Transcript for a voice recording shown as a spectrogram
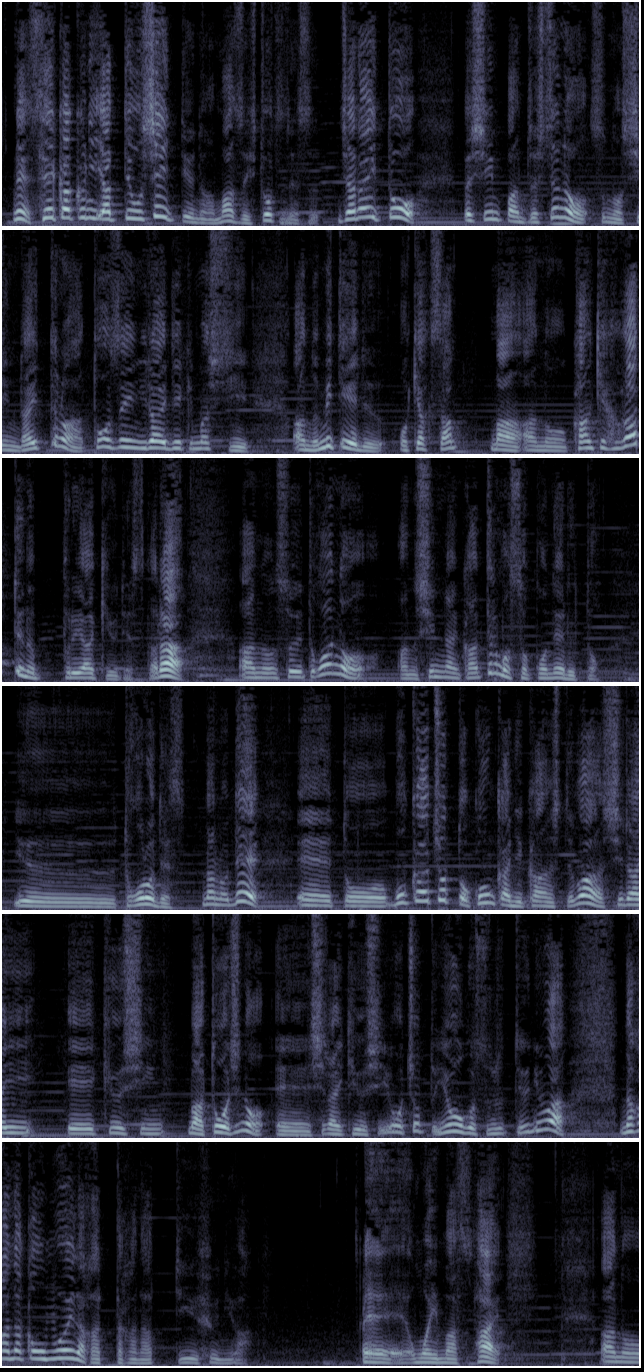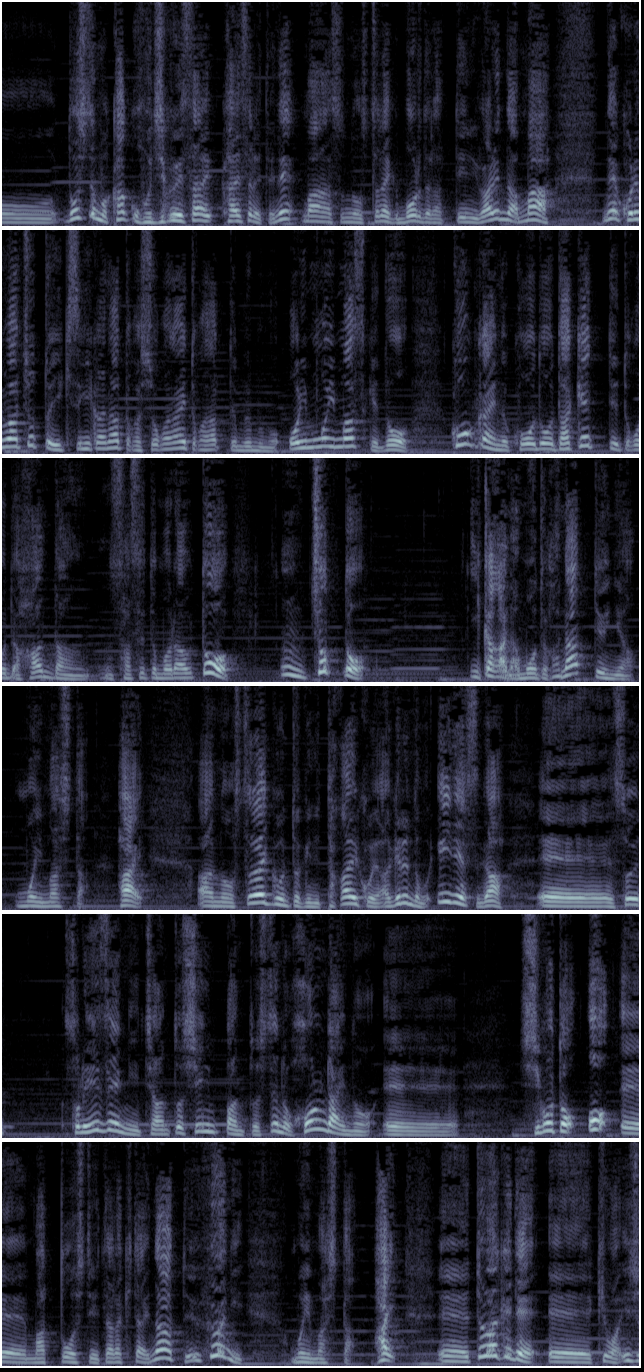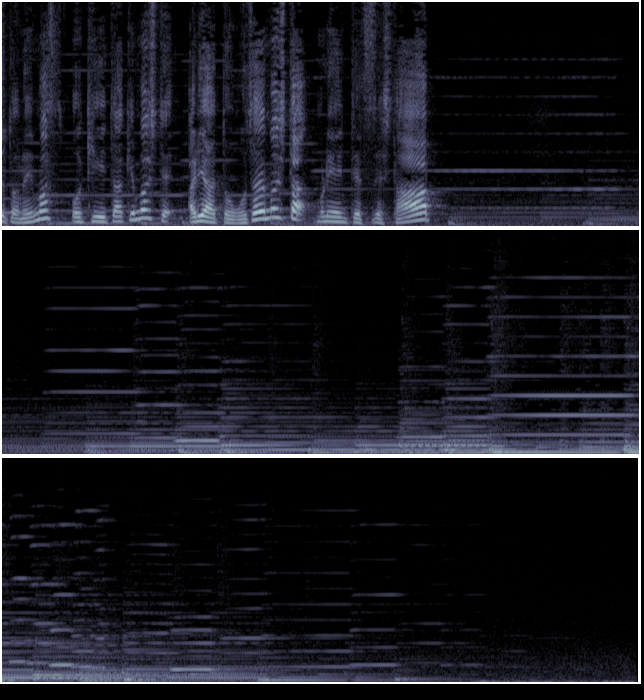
ー、ね、正確にやってほしいっていうのがまず一つです。じゃないと審判としてのその信頼っていうのは当然依頼できますしあの見ているお客さん、まあ、あの観客があってのプロ野球ですからあのそういうところのあの信頼感っていうのも損ねると。いうところです。なので、えーと、僕はちょっと今回に関しては白井、えー、球審、まあ、当時の、えー、白井球審をちょっと擁護するっていうにはなかなか思えなかったかなっていうふうには、えー、思います。はいあのどうしても過去ほじくり返されてね、まあ、そのストライクボールだなっていう言われるのは、まあね、これはちょっと行き過ぎかなとかしょうがないとかなっていう部分も思いますけど今回の行動だけっていうところで判断させてもらうと、うん、ちょっといかがなものかなっていうふうには思いました。はい。あの、ストライクの時に高い声を上げるのもいいですが、えー、そういう、それ以前にちゃんと審判としての本来の、えー、仕事を、えー、全うしていただきたいなというふうに思いました。はい。えー、というわけで、えー、今日は以上となります。お聴きいただきましてありがとうございました。森エンテツでした。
